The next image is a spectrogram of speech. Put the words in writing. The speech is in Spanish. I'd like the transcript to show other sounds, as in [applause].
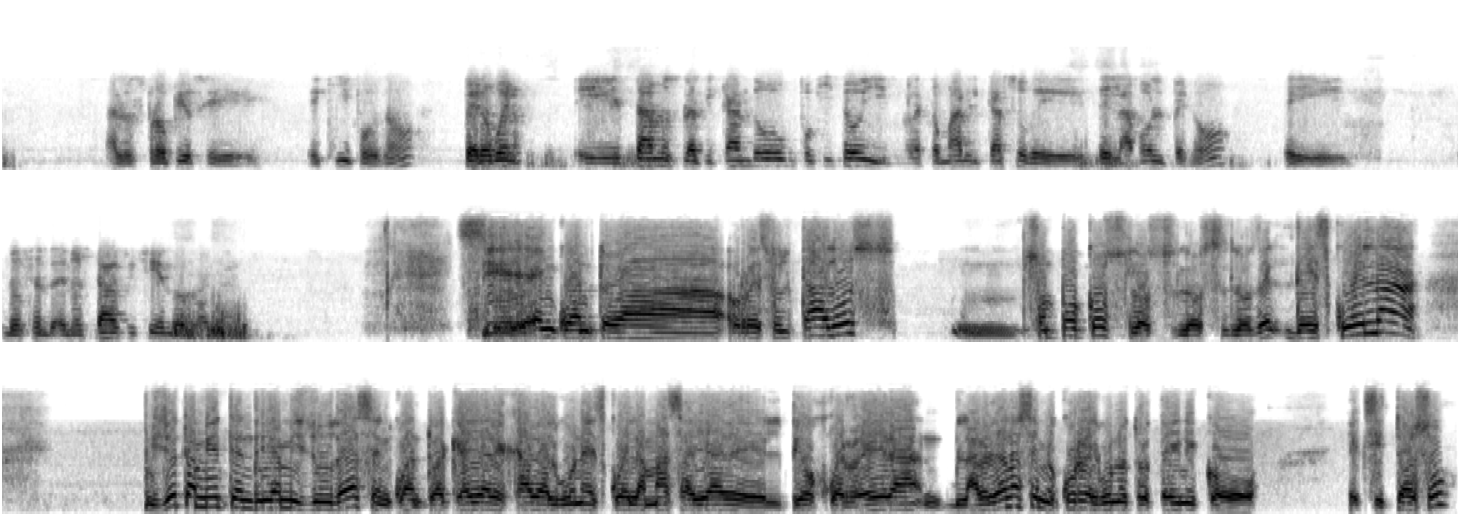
a los propios eh, equipos, ¿no? Pero bueno, eh, estábamos platicando un poquito y retomar el caso de, de la Volpe, ¿no? Eh, nos, nos estabas diciendo. Sí, en cuanto a resultados, mm, son pocos los, los, los de, escuela. Pues yo también tendría mis dudas en cuanto a que haya dejado alguna escuela más allá del Piojo Herrera. La verdad no se me ocurre algún otro técnico exitoso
